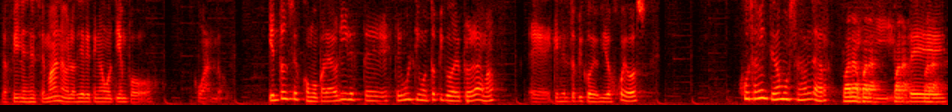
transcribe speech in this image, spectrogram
los fines de semana o los días que tengamos tiempo jugando. Y entonces, como para abrir este, este último tópico del programa, eh, que es el tópico de videojuegos, justamente vamos a hablar. Para, para, para, para.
